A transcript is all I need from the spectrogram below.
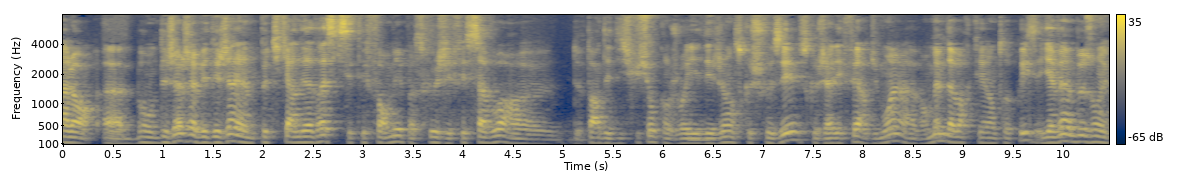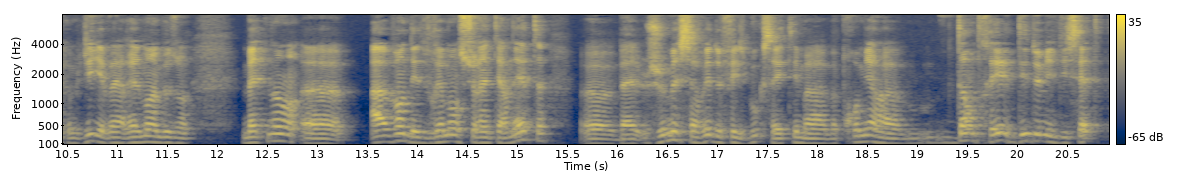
Alors, euh, bon, déjà, j'avais déjà un petit carnet d'adresses qui s'était formé parce que j'ai fait savoir, euh, de par des discussions, quand je voyais des gens, ce que je faisais, ce que j'allais faire du moins, avant même d'avoir créé l'entreprise. Et il y avait un besoin, comme je dis, il y avait réellement un besoin. Maintenant, euh, avant d'être vraiment sur Internet, euh, ben, je me servais de Facebook. Ça a été ma, ma première euh, d'entrée dès 2017,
